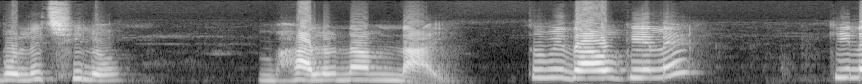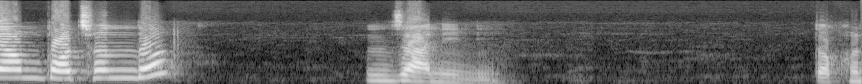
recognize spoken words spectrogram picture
বলেছিল, ভালো নাম নাই। তুমি দাও কেনে কি নাম পছন্দ? জানিনি। তখন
